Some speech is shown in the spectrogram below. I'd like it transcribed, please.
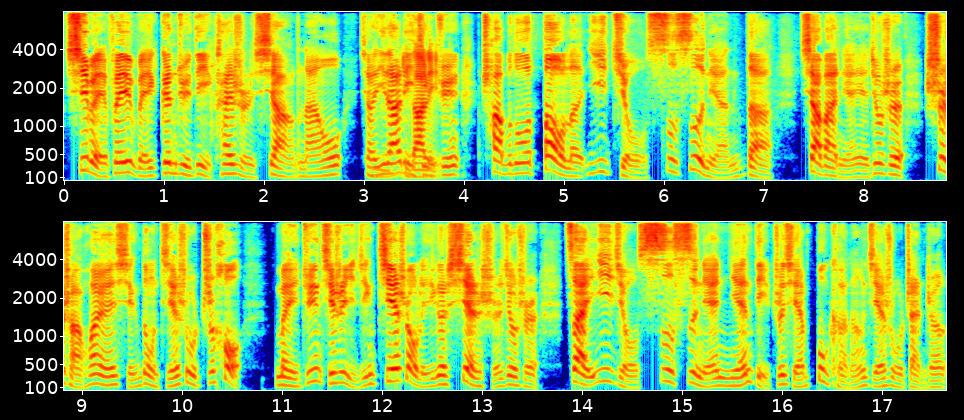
西北非为根据地开始向南欧、向意大利进军，差不多到了一九四四年的下半年，也就是市场花园行动结束之后。美军其实已经接受了一个现实，就是在一九四四年年底之前不可能结束战争，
